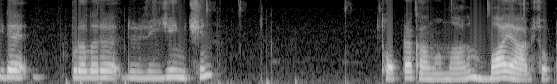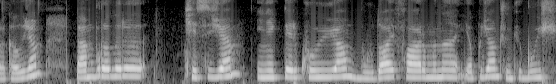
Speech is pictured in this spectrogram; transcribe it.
Bir de buraları düzleyeceğim için toprak almam lazım. Bayağı bir toprak alacağım. Ben buraları keseceğim. İnekleri koyacağım. Buğday farmını yapacağım. Çünkü bu iş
